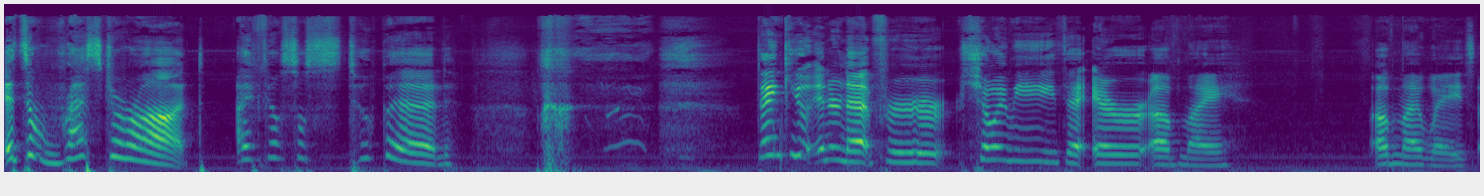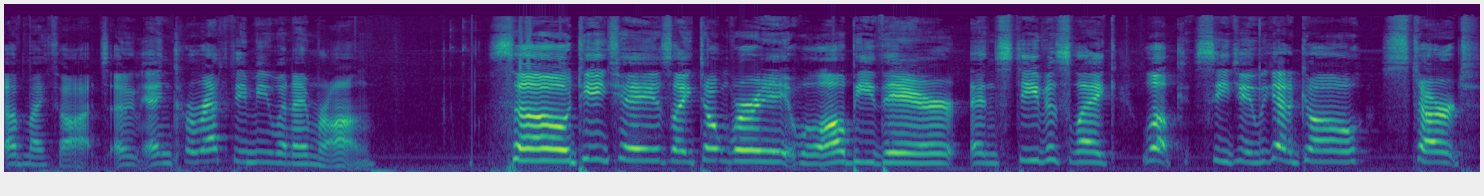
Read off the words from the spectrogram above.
It's a restaurant. I feel so stupid. Thank you, internet, for showing me the error of my of my ways, of my thoughts, and, and correcting me when I'm wrong. So DJ is like, "Don't worry, we'll all be there." And Steve is like, "Look, CJ, we gotta go start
